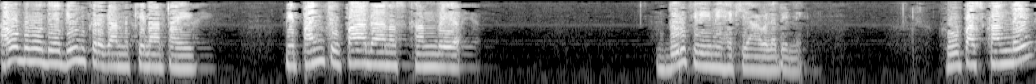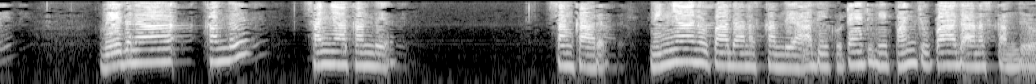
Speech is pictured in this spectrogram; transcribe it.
අවබෝධය දිනු කරගන්න කෙනාටයි මේ පංච උපාදානස්කන්ධය දුරු කිරීමේ හැකියාව ලැබෙන්නේ. රූපස්කන්ධය, වේදනාස්කන්ධය, සංඥාස්කන්ධය, සංකාර, විඥාන උපාදානස්කන්ධය ආදී කොට ඇති මේ පංච උපාදානස්කන්ධය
